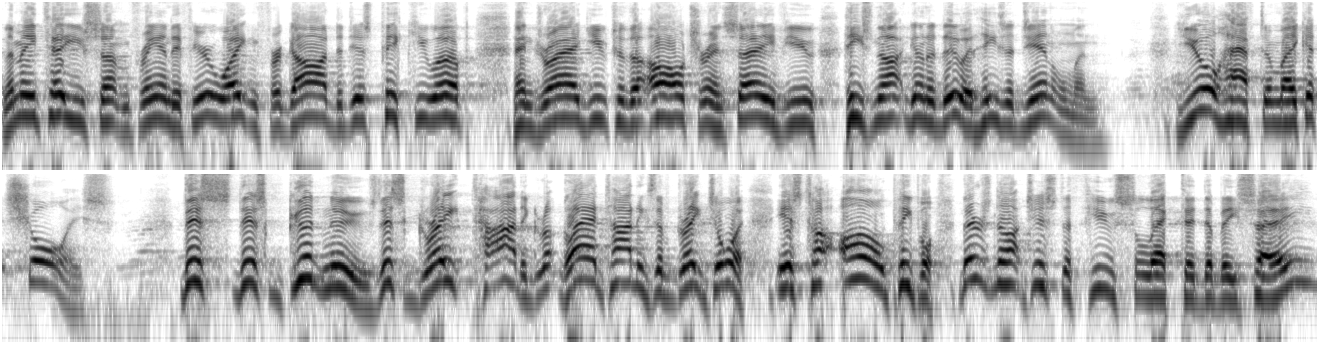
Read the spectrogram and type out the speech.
Let me tell you something, friend. If you're waiting for God to just pick you up and drag you to the altar and save you, He's not going to do it. He's a gentleman. You'll have to make a choice. This, this good news, this great tidings, glad tidings of great joy, is to all people. There's not just a few selected to be saved.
